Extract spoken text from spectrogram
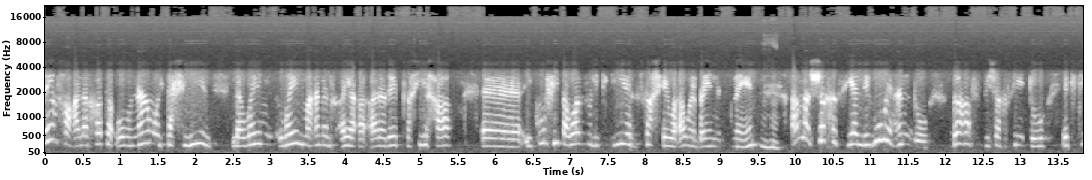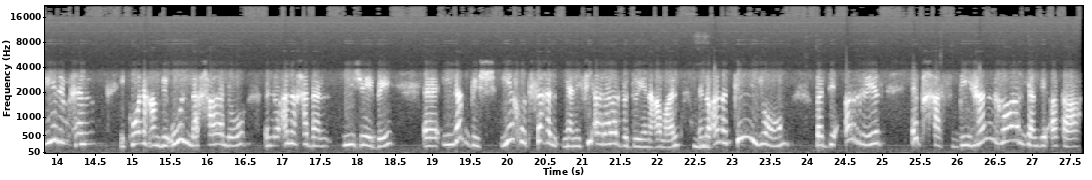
سامحه على خطأه ونعمل تحليل لوين وين ما عمل قرارات صحيحة. آه يكون في تواصل كثير صحي وقوي بين الاثنين. أما الشخص يلي هو عنده ضعف بشخصيته كثير مهم يكون عم بيقول لحاله إنه أنا حدا إيجابي. آه ينبش ياخذ فعل يعني في قرار بده ينعمل إنه أنا كل يوم بدي أقرر أبحث بهالنهار يلي قطع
